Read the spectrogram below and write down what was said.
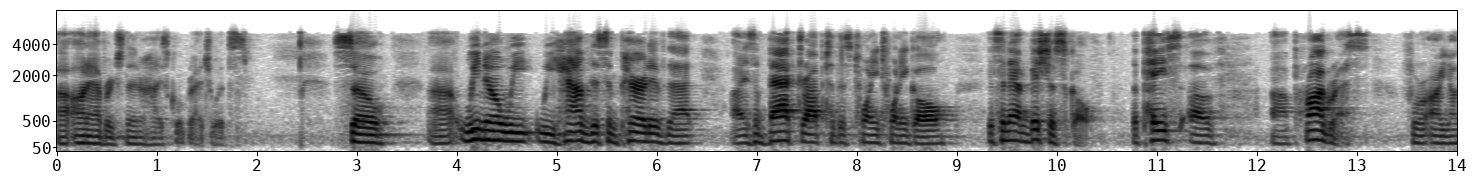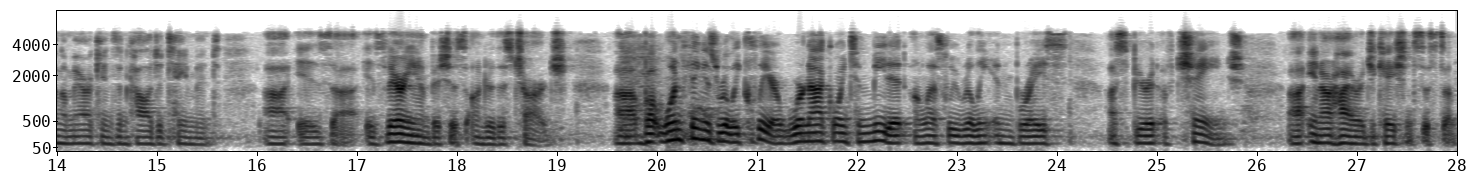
uh, on average than their high school graduates. So uh, we know we, we have this imperative that uh, is a backdrop to this 2020 goal. It's an ambitious goal. The pace of uh, progress for our young Americans in college attainment uh, is, uh, is very ambitious under this charge. Uh, but one thing is really clear, we're not going to meet it unless we really embrace a spirit of change in our higher education system.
